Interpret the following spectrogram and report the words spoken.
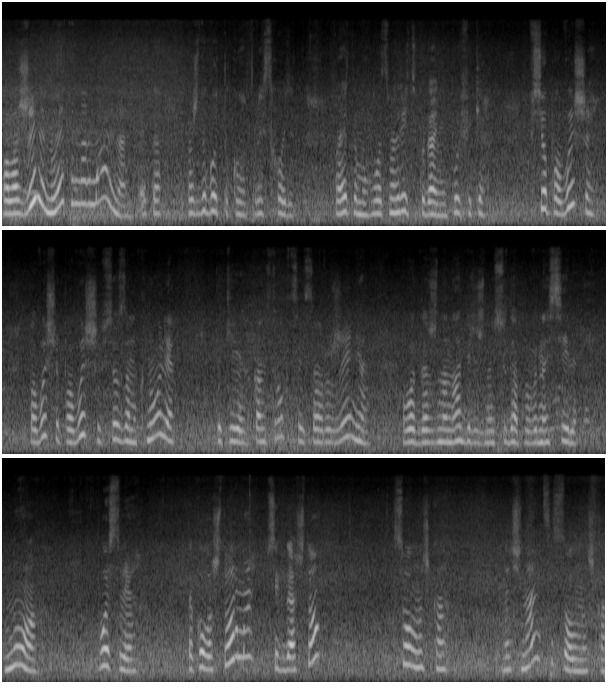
положили, но это нормально. Это каждый год такое происходит. Поэтому вот смотрите, куда они, пуфики. Все повыше, повыше, повыше, все замкнули. Такие конструкции, сооружения. Вот даже на набережную сюда повыносили. Но после такого шторма всегда что? Солнышко. Начинается солнышко.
